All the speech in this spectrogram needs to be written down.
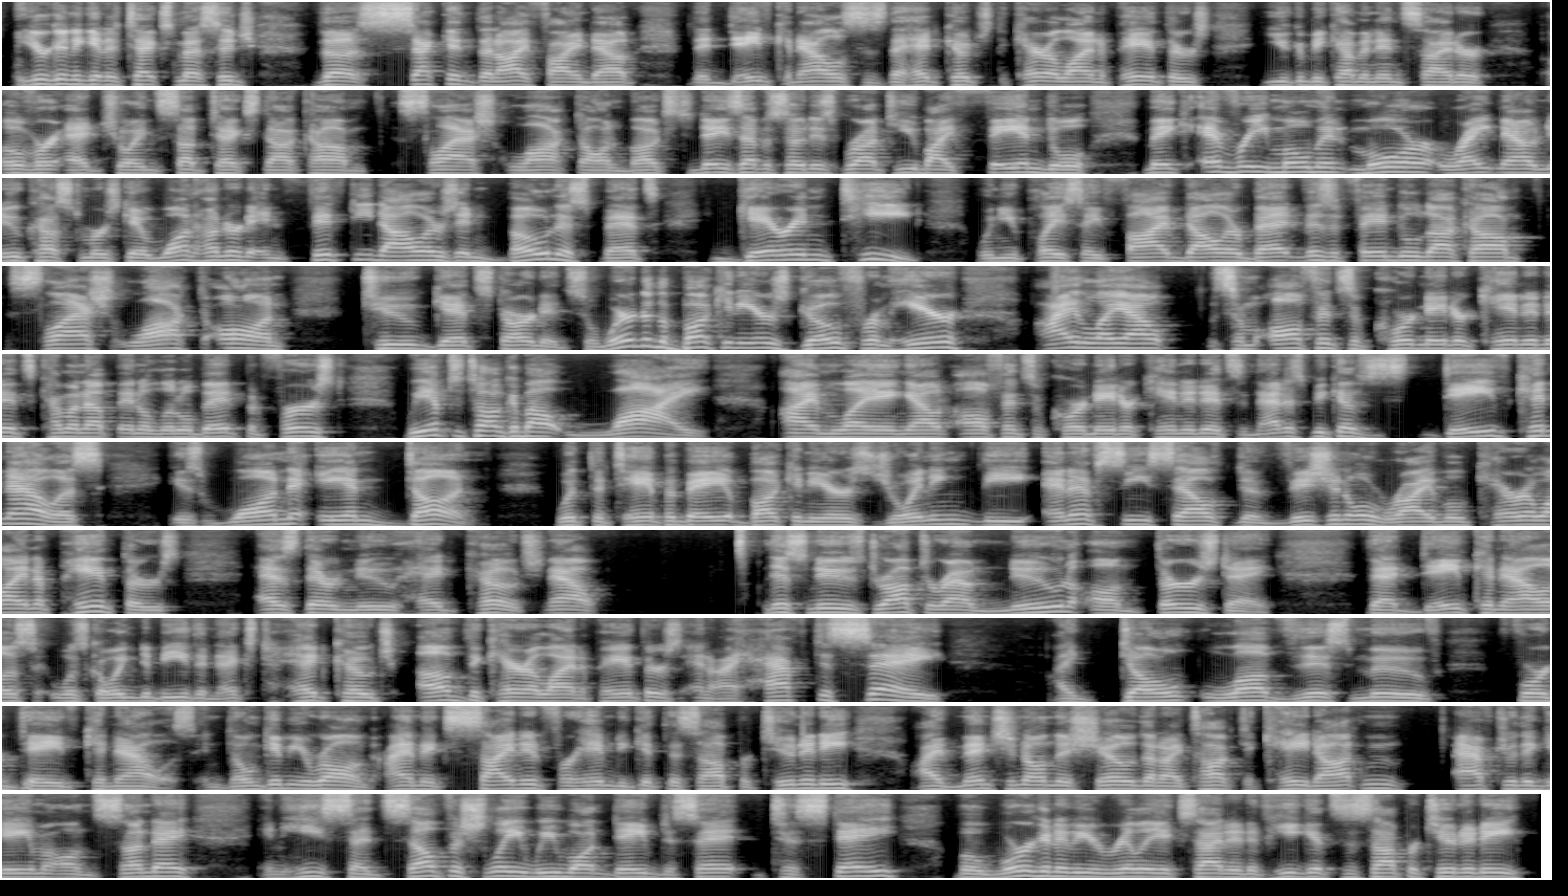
You're going to get a text message the second that I find out that Dave Canales is the head coach of the Carolina Panthers. You can become an insider over at joinsubtext.com slash locked on bucs. Today's episode is brought to you by FanDuel. Make every moment more. Right now, new customers get $150 in bonus bets guaranteed when you place a $5 bet. Visit fanduel.com slash locked on to get started. So, where do the Buccaneers go from here? I lay out some offensive coordinator candidates coming up in a little bit. But first, we have to talk about why I'm laying out offensive coordinator candidates. And that is because Dave Canales is one and done with the Tampa Bay Buccaneers, joining the NFC South divisional rival Carolina Panthers as their new head coach. Now, this news dropped around noon on Thursday that Dave Canales was going to be the next head coach of the Carolina Panthers. And I have to say, I don't love this move for Dave Canales. And don't get me wrong, I'm excited for him to get this opportunity. I've mentioned on the show that I talked to Cade Otton after the game on Sunday, and he said selfishly, we want Dave to say to stay, but we're going to be really excited if he gets this opportunity.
